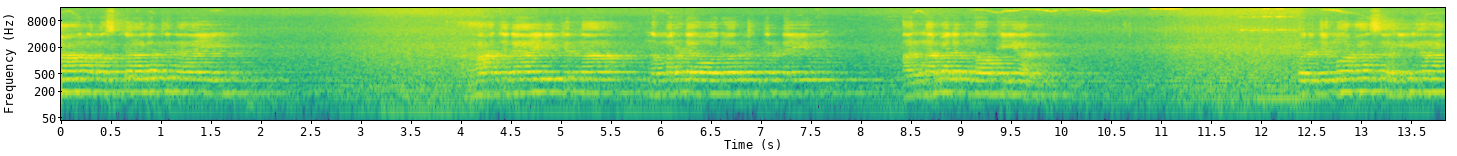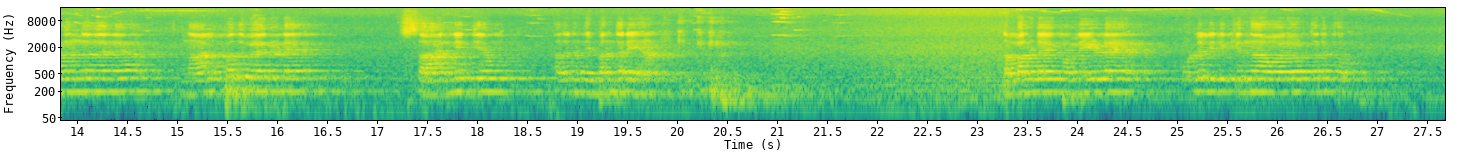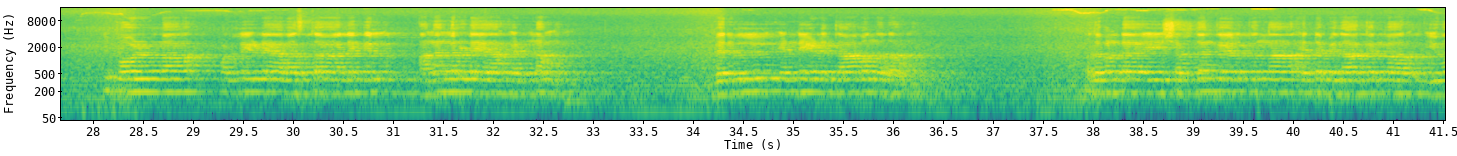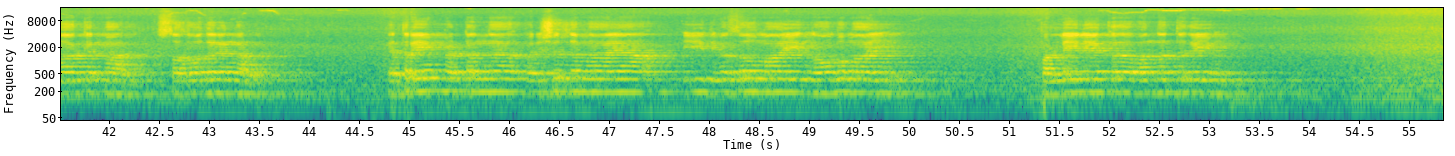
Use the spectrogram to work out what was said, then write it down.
നമസ്കാരത്തിനായി ഹാജരായിരിക്കുന്ന നമ്മളുടെ ഓരോരുത്തരുടെയും അംഗബലം നോക്കിയാൽ ഒരു ജുമുഅ സഹീഹാകുന്നതിന് നാൽപ്പത് പേരുടെ സാന്നിധ്യം അതിന് നിബന്ധനയാണ്. നമ്മളുടെ പള്ളിയുടെ ഉള്ളിലിരിക്കുന്ന ഓരോരുത്തർക്കും ഇപ്പോഴുള്ള പള്ളിയുടെ അവസ്ഥ അല്ലെങ്കിൽ അംഗങ്ങളുടെ എണ്ണം വിരലിൽ എണ്ണയെടുക്കാവുന്നതാണ്. അതുകൊണ്ട് ഈ ശബ്ദം കേൾക്കുന്ന എന്റെ പിതാക്കന്മാർ യുവാക്കന്മാർ സഹോദരങ്ങൾ എത്രയും പെട്ടെന്ന് പരിശുദ്ധമായ ഈ ദിവസവുമായി നോമ്പുമായി പള്ളിയിലേക്ക് വന്നെത്തുകയും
